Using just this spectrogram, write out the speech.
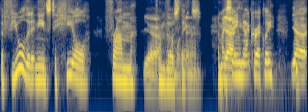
the fuel that it needs to heal from Yeah. from those within. things. Am I Yeah. saying that correctly? Yeah,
